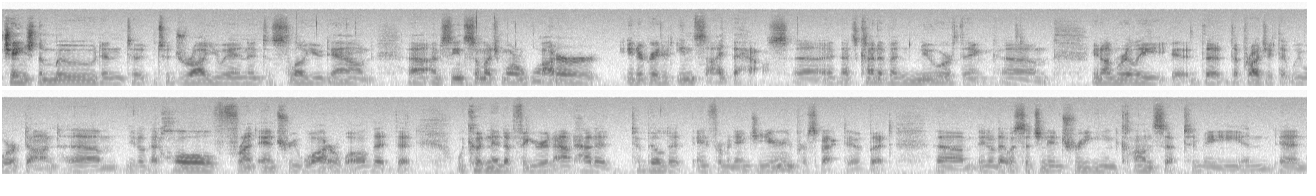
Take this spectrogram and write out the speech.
change the mood and to, to draw you in and to slow you down. Uh, I'm seeing so much more water integrated inside the house, uh, and that's kind of a newer thing. Um, you know, I'm really uh, the the project that we worked on. Um, you know, that whole front entry water wall that that we couldn't end up figuring out how to to build it, and from an engineering perspective, but um, you know that was such an intriguing concept to me, and and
